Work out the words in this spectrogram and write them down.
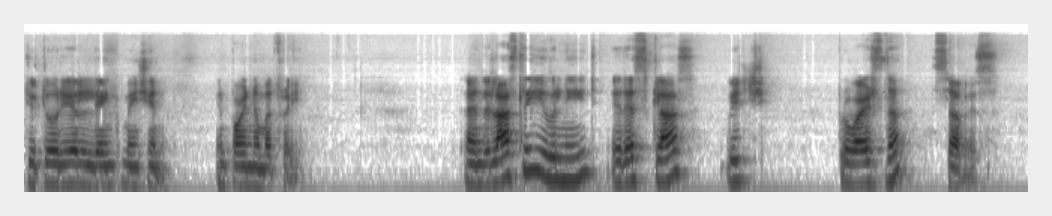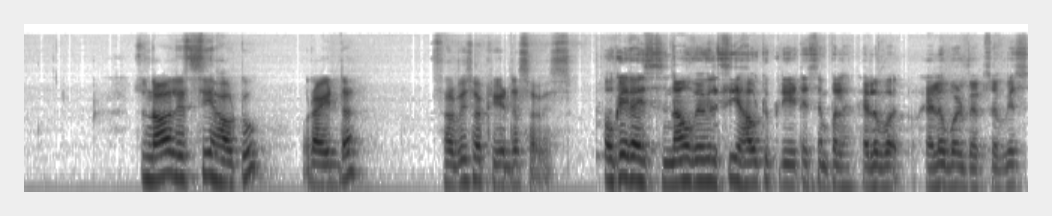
tutorial link mentioned in point number three. And lastly you will need a rest class which provides the service. So now let's see how to write the service or create the service okay guys now we will see how to create a simple hello world, hello world web service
